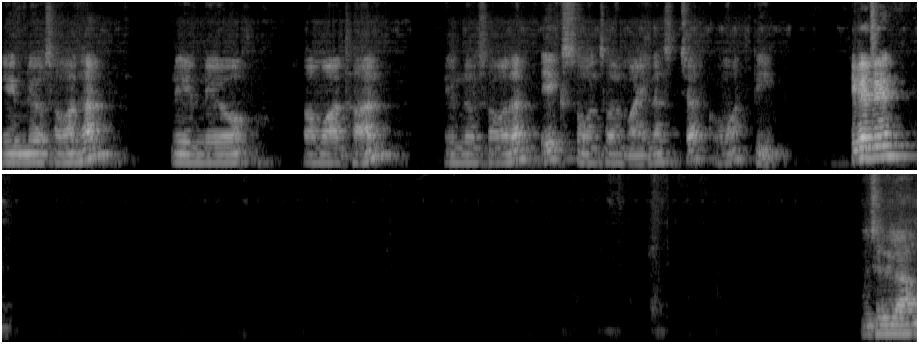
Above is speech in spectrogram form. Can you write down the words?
নির্ণয় সমাধান। নির্ণয় সমাধান। নির্ণয় সমাধান। এক্স সমান সমান মাইনাস চার, কমা তিন ঠিক আছে? মুছে দিলাম।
